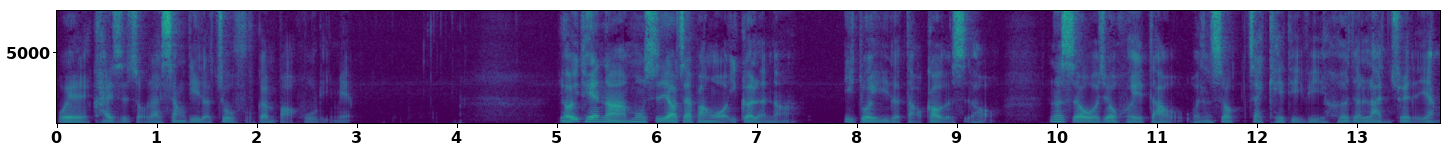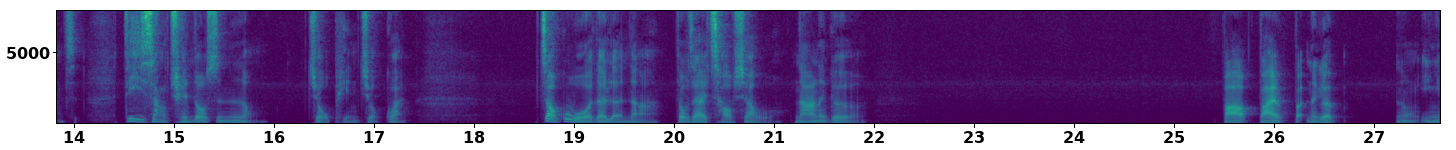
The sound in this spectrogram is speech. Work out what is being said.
我也开始走在上帝的祝福跟保护里面。有一天呢、啊，牧师要再帮我一个人啊一对一的祷告的时候，那时候我就回到我那时候在 KTV 喝得烂醉的样子，地上全都是那种酒瓶酒罐，照顾我的人啊都在嘲笑我，拿那个把把把那个那种营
